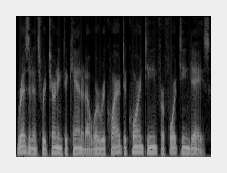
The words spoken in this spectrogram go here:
residents returning to Canada were required to quarantine for 14 days.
